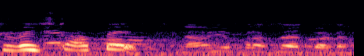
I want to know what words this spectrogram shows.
Should I stop it? Now you press that button.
